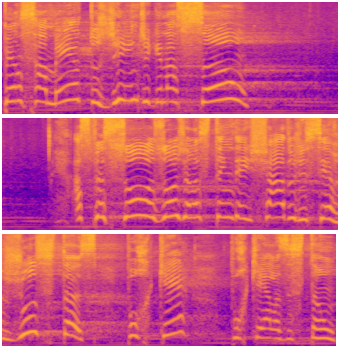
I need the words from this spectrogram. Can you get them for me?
pensamentos de indignação as pessoas hoje elas têm deixado de ser justas. Por quê? Porque elas estão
